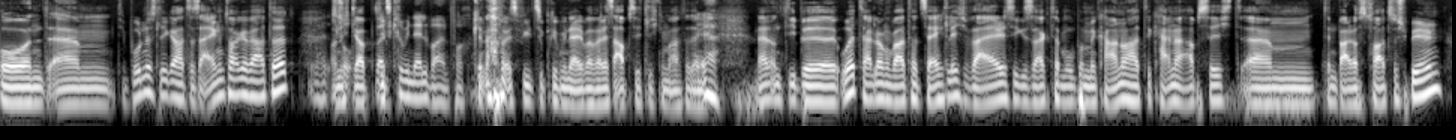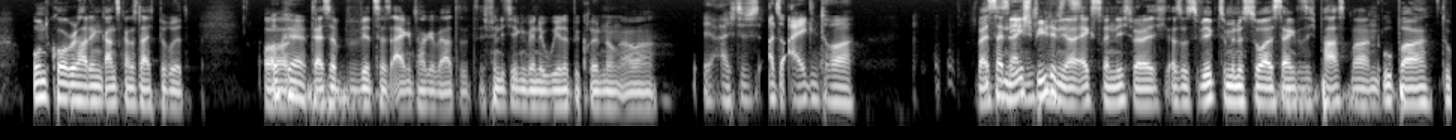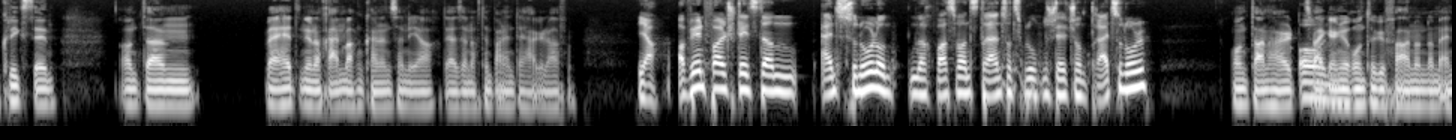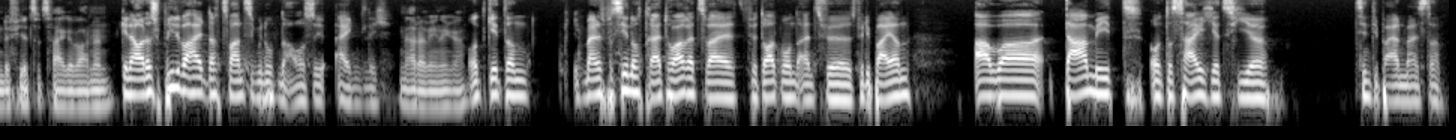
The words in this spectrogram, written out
Und ähm, die Bundesliga hat das Eigentor gewertet. Und so, ich glaube, weil es kriminell war einfach. Genau, weil es viel zu kriminell war, weil er es absichtlich gemacht hat. Ja. Nein, und die Beurteilung war tatsächlich, weil sie gesagt haben, Upamecano hatte keine Absicht, ähm, den Ball aufs Tor zu spielen und Kobel hat ihn ganz, ganz leicht berührt. Und Okay. deshalb wird es als Eigentor gewertet. Das finde ich irgendwie eine weirde Begründung, aber Ja, ich, also Eigentor. weil Sané spielt ihn ja nichts. extra nicht, weil ich, also es wirkt zumindest so, als denkt er sich, passt man, Upa, du kriegst den. Und dann, wer hätte ihn ja noch reinmachen können, Sané auch, der ist ja noch den Ball hinterhergelaufen. Ja, auf jeden Fall steht es dann 1 zu 0 und nach was waren es? 23 Minuten steht schon 3 zu 0. Und dann halt zwei Und- Gänge runtergefahren und am Ende 4 zu 2 gewonnen. Genau, das Spiel war halt nach 20 Minuten aus eigentlich. Mehr oder weniger. Und geht dann, ich meine, es passieren noch drei Tore, zwei für Dortmund, eins für, für die Bayern. Aber damit, und das sage ich jetzt hier sind die Bayern Meister.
